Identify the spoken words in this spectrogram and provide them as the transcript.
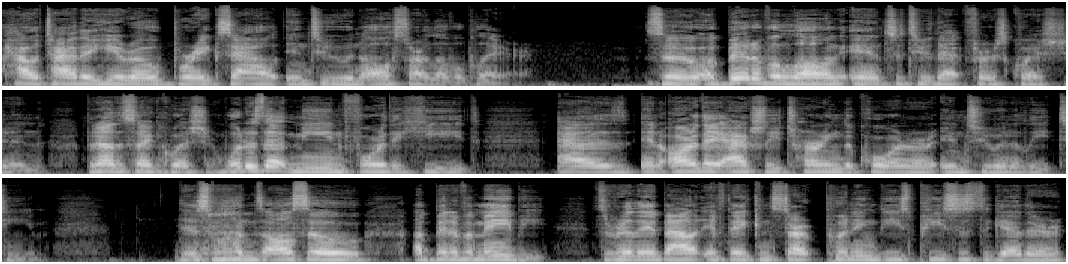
how Tyler Herro breaks out into an all star level player. So, a bit of a long answer to that first question. But now, the second question What does that mean for the Heat as and are they actually turning the corner into an elite team? This one's also a bit of a maybe. It's really about if they can start putting these pieces together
